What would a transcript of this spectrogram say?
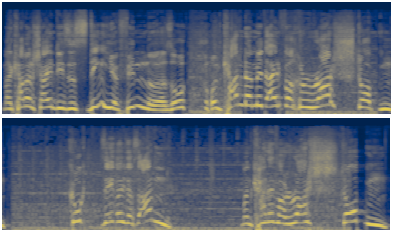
Man kann anscheinend dieses Ding hier finden oder so und kann damit einfach Rush stoppen. Guckt, seht euch das an. Man kann einfach Rush stoppen.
